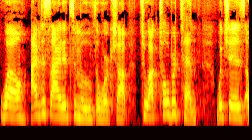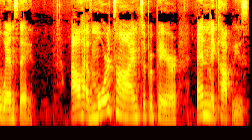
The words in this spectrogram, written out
Well, I've decided to move the workshop to October 10th, which is a Wednesday. I'll have more time to prepare and make copies.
